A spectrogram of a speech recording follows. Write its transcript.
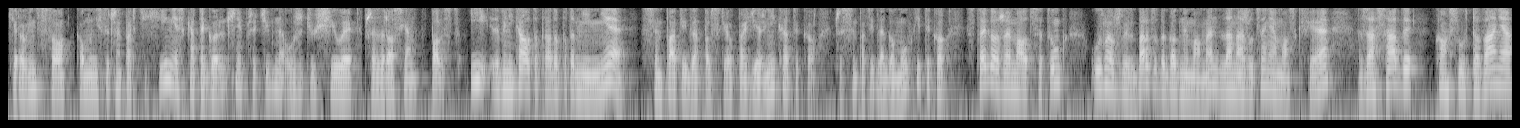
kierownictwo Komunistycznej Partii Chin jest kategorycznie przeciwne użyciu siły przez Rosjan w Polsce. I wynikało to prawdopodobnie nie sympatii dla polskiego października, tylko, czy sympatii dla Gomułki, tylko z tego, że Mao Tse-tung uznał, że to jest bardzo dogodny moment dla narzucenia Moskwie zasady konsultowania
